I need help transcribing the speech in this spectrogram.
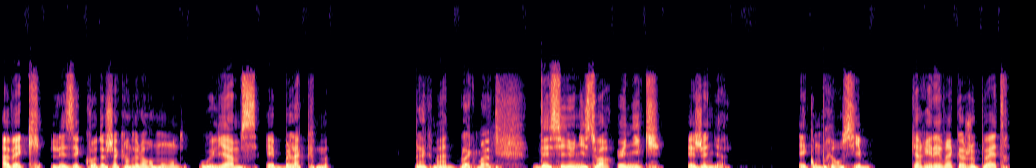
Avec les échos de chacun de leurs mondes, Williams et Blackma- Blackman Blackman. dessine une histoire unique et géniale. Et compréhensible, car il est vrai que je peux être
